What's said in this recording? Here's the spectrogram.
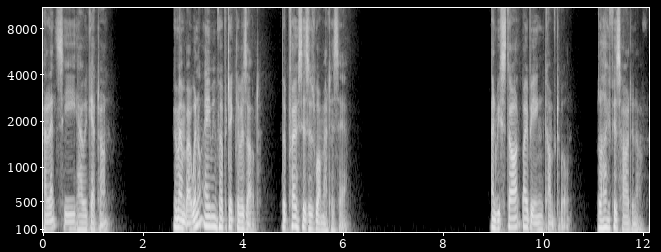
and let's see how we get on. Remember, we're not aiming for a particular result. The process is what matters here. And we start by being comfortable. Life is hard enough.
